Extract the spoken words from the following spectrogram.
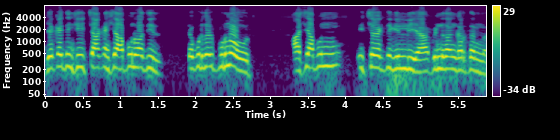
जे काही त्यांची इच्छा आकांक्षा आपण राहतील त्या कुठेतरी पूर्ण होत अशी आपण इच्छा व्यक्त केलेली या पिंडदान करताना.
